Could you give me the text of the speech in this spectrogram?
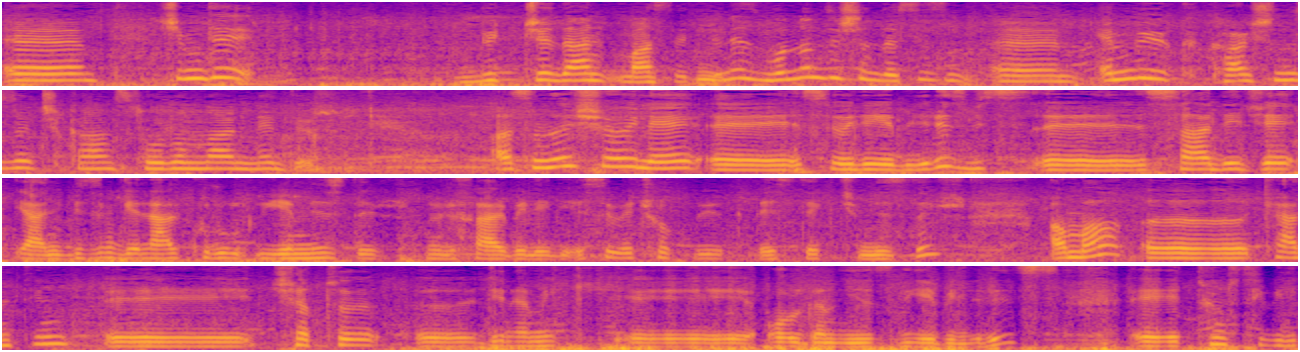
Ee, Şimdi bütçeden bahsettiniz. Bunun dışında siz e, en büyük karşınıza çıkan sorunlar nedir? Aslında şöyle e, söyleyebiliriz. Biz e, sadece yani bizim genel kurul üyemizdir Nülüfer Belediyesi ve çok büyük destekçimizdir. Ama e, kentin e, çatı e, dinamik e, organıyız diyebiliriz. E, tüm sivil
